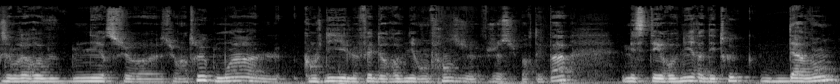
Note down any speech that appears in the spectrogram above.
J'aimerais revenir sur euh, sur un truc. Moi, quand je dis le fait de revenir en France, je je supportais pas, mais c'était revenir à des trucs d'avant.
